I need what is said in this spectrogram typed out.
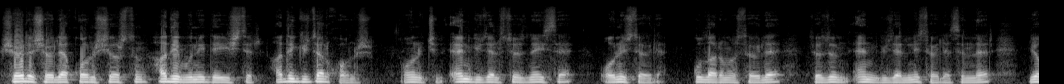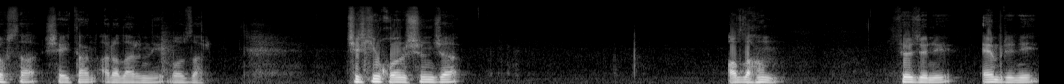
Şöyle şöyle konuşuyorsun, hadi bunu değiştir, hadi güzel konuş. Onun için en güzel söz neyse onu söyle. Kullarıma söyle, sözün en güzelini söylesinler. Yoksa şeytan aralarını bozar. Çirkin konuşunca Allah'ın sözünü, emrini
